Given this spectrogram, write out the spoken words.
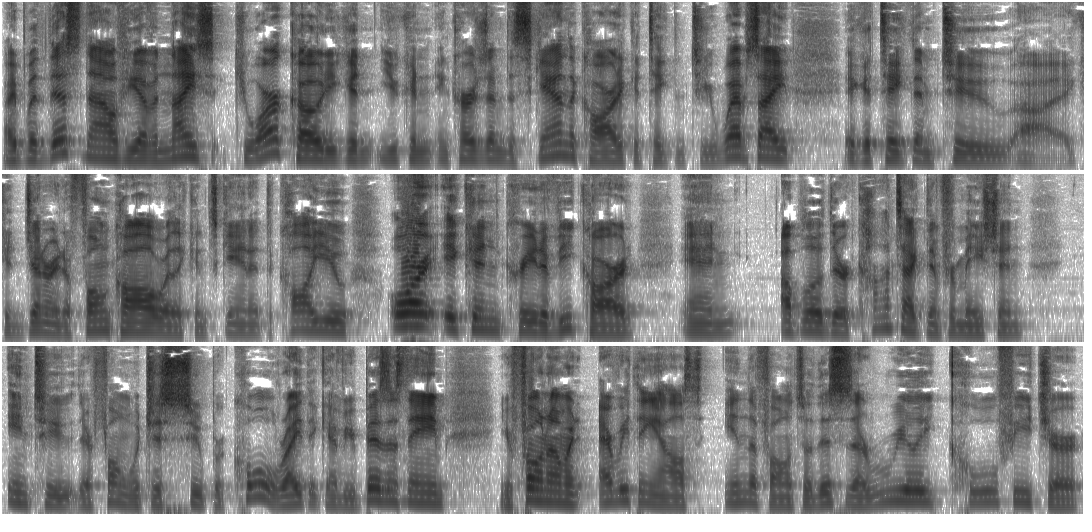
Right? But this now if you have a nice QR code, you can you can encourage them to scan the card. It could take them to your website. It could take them to uh, it could generate a phone call where they can scan it to call you or it can create a V card and upload their contact information into their phone, which is super cool, right? They can have your business name, your phone number, and everything else in the phone. So this is a really cool feature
